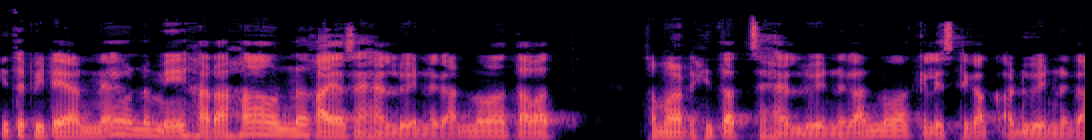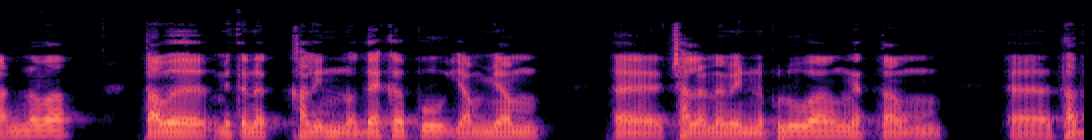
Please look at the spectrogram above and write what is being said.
හිත පිට යන්නේ ඔන්න මේ හරහා ඔන්න කය සැහැල්ලු වෙන්න ගන්නවා. තවත් සමහරට හිතත් සැහැල්ලු වෙන්න ගන්නවා. කෙලස් ටිකක් අඩු වෙන්න ගන්නවා. තව මෙතන කලින් නොදකපු යම් යම් චලන වෙන්න පුළුවන්. නැත්නම් තද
